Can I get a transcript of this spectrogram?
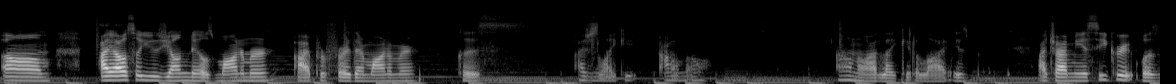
um, I also use Young Nails monomer. I prefer their monomer because I just like it. I don't know. I don't know. I like it a lot. It's I tried Mia Secret was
